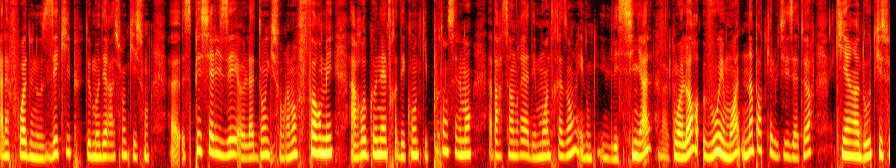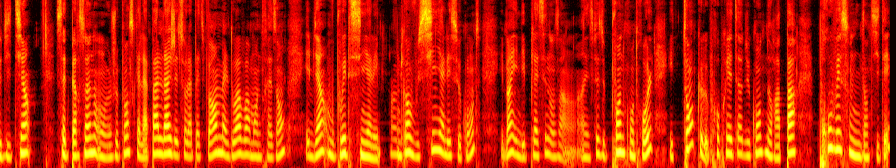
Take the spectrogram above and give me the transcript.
à la fois de nos équipes de modération qui sont euh, spécialisées euh, là-dedans et qui sont vraiment formées à reconnaître des comptes qui potentiellement appartiendraient à des moins de 13 ans et donc ils les signalent. Ou alors, vous et moi, n'importe quel utilisateur qui a un doute, qui se dit, tiens, cette personne, je pense qu'elle n'a pas l'âge d'être sur la plateforme, elle doit avoir moins de 13 ans, eh bien, vous pouvez le signaler. quand vous signalez ce compte, eh bien, il est placé dans un, espèce de point de contrôle. Et tant que le propriétaire du compte n'aura pas prouvé son identité,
